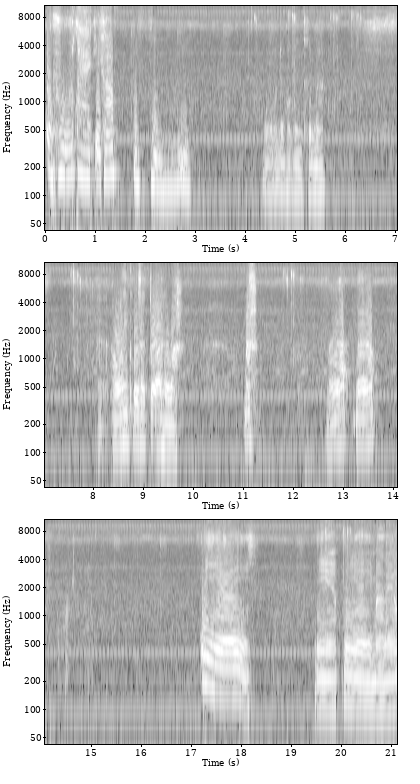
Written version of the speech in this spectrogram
โอ้โห แตกอีกครับอื้อหือโอ้ได้บวกหนึ่งขึ้นมา เอาให้กูสักตัวเถอะวะ มา มาครับ มาครับ นี่ไงนี่ครับนี่ไงมาแล้ว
